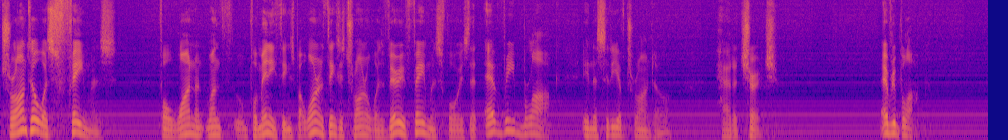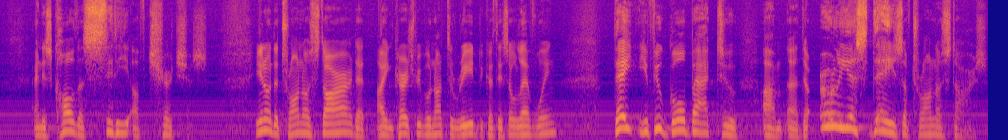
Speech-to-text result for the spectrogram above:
Toronto was famous for one, one for many things, but one of the things that Toronto was very famous for is that every block in the city of Toronto had a church. Every block. And it's called the city of churches. You know the Toronto Star that I encourage people not to read because they're so left wing? They, if you go back to um, uh, the earliest days of Toronto Stars,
